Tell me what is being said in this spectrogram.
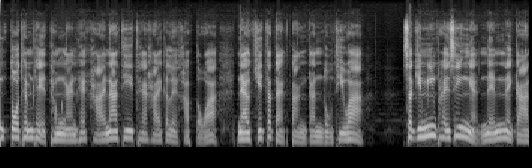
ๆ ตัวเทมเพลตทำงานคล้ายๆ หน้าที่คล้ายๆ กันเลยครับ แต่ว่าแนวคิดจะแตกต่างกันตรงที่ว่า skimming pricing เนี่ยเน้นในการ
